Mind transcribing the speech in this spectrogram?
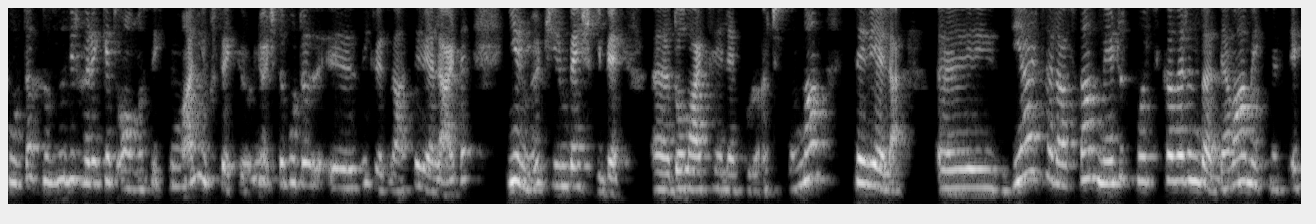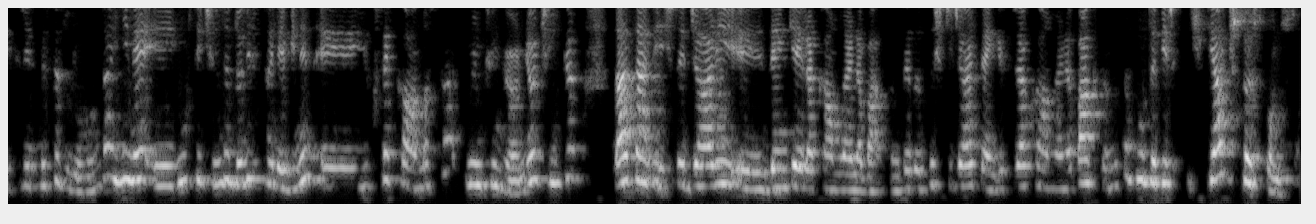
kurda hızlı bir hareket olması ihtimali yüksek görünüyor. İşte burada e, zikredilen seviyelerde 23-25 gibi dolar TL kuru açısından seviyeler. Ee, diğer taraftan mevcut politikaların da devam etmesi, ettirilmesi durumunda yine e, yurt içinde döviz talebinin e, yüksek kalması mümkün görünüyor. Çünkü zaten işte cari e, denge rakamlarına baktığımızda ya da dış ticaret dengesi rakamlarına baktığımızda burada bir ihtiyaç söz konusu.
